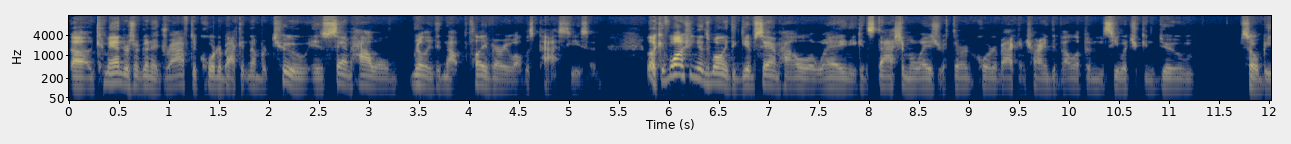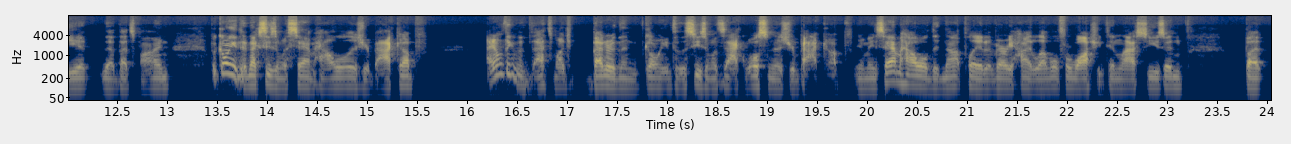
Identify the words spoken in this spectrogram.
uh, Commanders are going to draft a quarterback at number two is Sam Howell really did not play very well this past season. Look, if Washington's willing to give Sam Howell away and you can stash him away as your third quarterback and try and develop him and see what you can do, so be it. That that's fine. But going into next season with Sam Howell as your backup, I don't think that that's much better than going into the season with Zach Wilson as your backup. I mean, Sam Howell did not play at a very high level for Washington last season, but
